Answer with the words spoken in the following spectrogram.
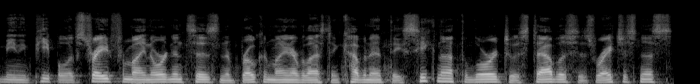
meaning people, have strayed from mine ordinances and have broken mine everlasting covenant. They seek not the Lord to establish his righteousness,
